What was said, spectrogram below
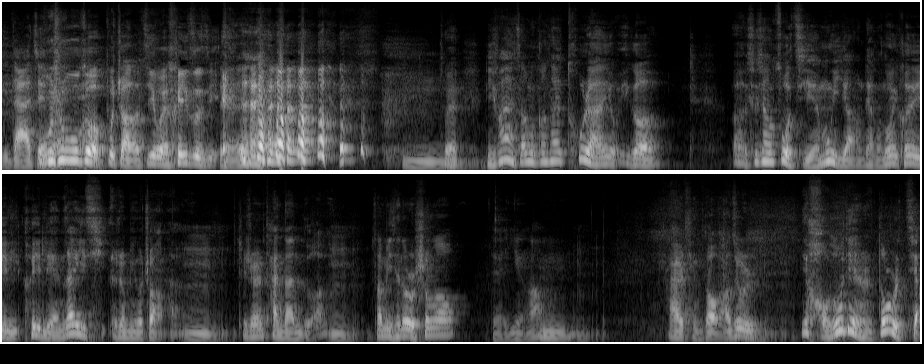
与大家见面。无时无刻不找到机会黑自己。嗯，对你发现咱们刚才突然有一个，呃，就像做节目一样，两个东西可以可以连在一起的这么一个状态，嗯这真是太难得了。嗯，咱们以前都是生凹，对，硬凹。嗯，还是挺逗的啊。就是你好多电影都是讲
